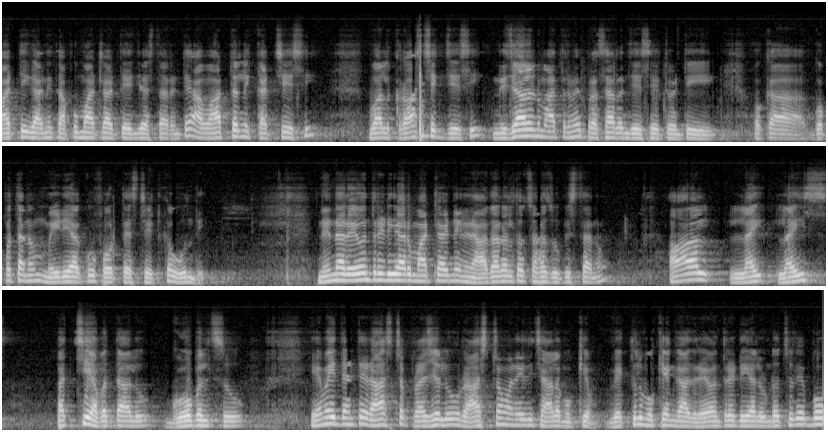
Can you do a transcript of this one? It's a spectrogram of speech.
పార్టీ కానీ తప్పు మాట్లాడితే ఏం చేస్తారంటే ఆ వార్తల్ని కట్ చేసి వాళ్ళు క్రాస్ చెక్ చేసి నిజాలను మాత్రమే ప్రసారం చేసేటువంటి ఒక గొప్పతనం మీడియాకు ఫోర్త్ ఎస్టేట్గా ఉంది నిన్న రేవంత్ రెడ్డి గారు మాట్లాడిన నేను ఆధారాలతో సహా చూపిస్తాను ఆల్ లై లైస్ పచ్చి అబద్ధాలు గోబల్స్ ఏమైందంటే రాష్ట్ర ప్రజలు రాష్ట్రం అనేది చాలా ముఖ్యం వ్యక్తులు ముఖ్యం కాదు రేవంత్ రెడ్డి గారు ఉండొచ్చు రేపు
